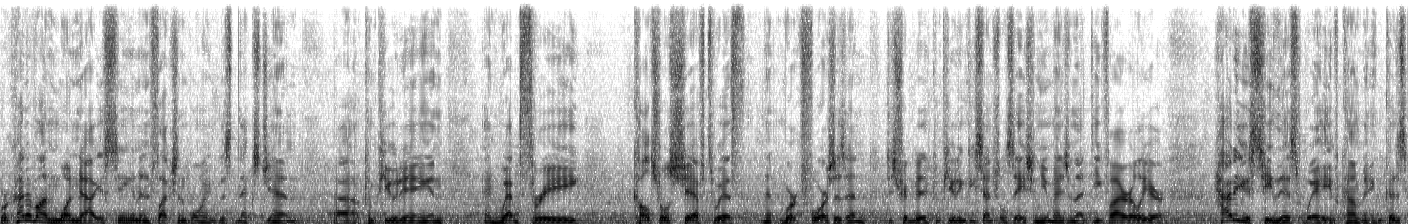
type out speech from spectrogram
We're kind of on one now, you're seeing an inflection point, this next gen uh, computing and, and Web3, cultural shift with workforces and distributed computing decentralization, you mentioned that DeFi earlier. How do you see this wave coming? Because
